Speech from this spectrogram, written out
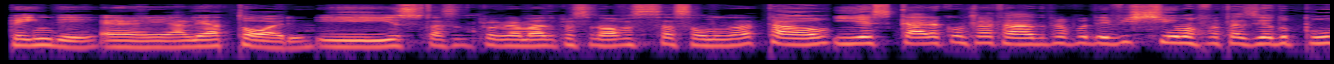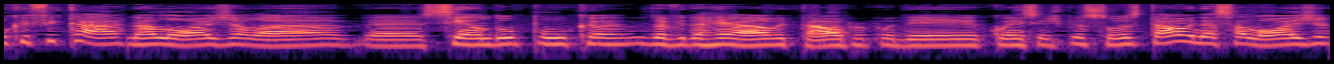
pender. É aleatório. E isso está sendo programado para essa nova sensação do Natal. E esse cara é contratado para poder vestir uma fantasia do Puka e ficar na loja lá, é, sendo o Puka da vida real e tal, para poder conhecer as pessoas e tal. E nessa loja loja,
